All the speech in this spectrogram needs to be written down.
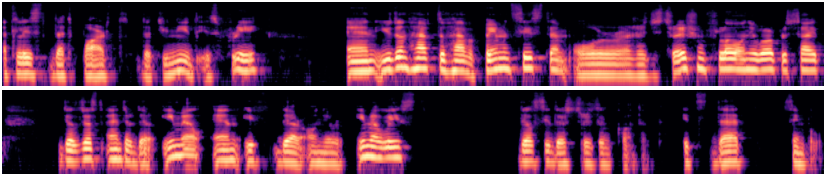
at least that part that you need is free, and you don't have to have a payment system or a registration flow on your WordPress site. They'll just enter their email, and if they're on your email list, they'll see the restricted content. It's that simple.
